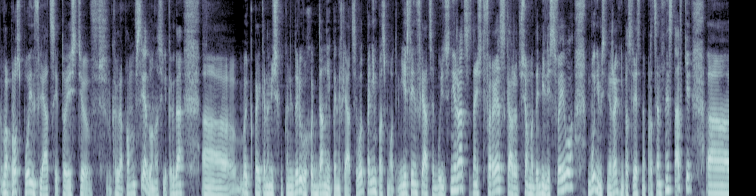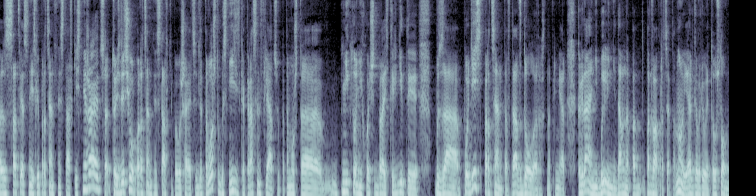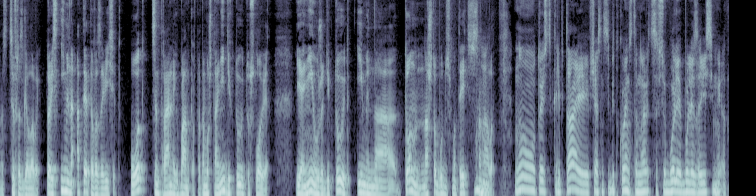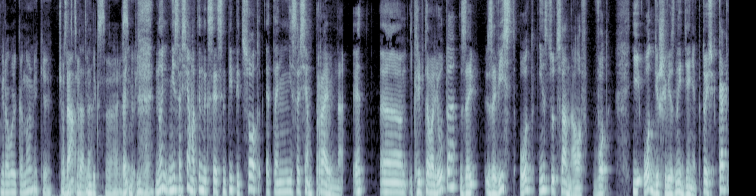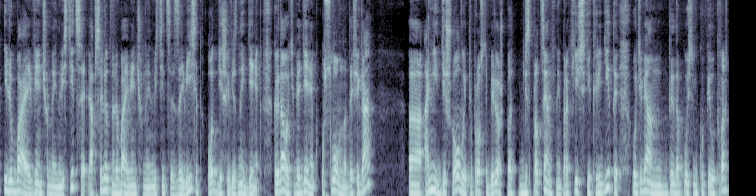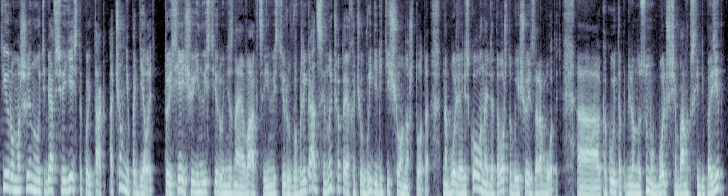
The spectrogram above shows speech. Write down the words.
вопрос по инфляции. То есть, э, когда, по-моему, в среду у нас или когда э, по экономическому календарю выходят данные по инфляции. Вот по ним посмотрим. Если инфляция будет снижаться, значит, ФРС скажет, все, мы добились своего, будем снижать непосредственно процентные ставки. Э, соответственно, если процентные ставки снижаются, повышаются. То есть для чего процентные ставки повышаются? Для того, чтобы снизить как раз инфляцию, потому что никто не хочет брать кредиты за, по 10% да, в долларах, например, когда они были недавно по, по 2%. Ну, я говорю это условно, цифры с головы. То есть именно от этого зависит, от центральных банков, потому что они диктуют условия. И они уже диктуют именно то, на что будут смотреть саналы. Угу. Ну, то есть крипта и, в частности, биткоин становятся все более и более зависимы от мировой экономики, в частности, да, от да, индекса. S&P. Да. Но не совсем от индекса S&P 500, это не совсем правильно. Это, э, криптовалюта за, зависит от институционалов, вот, и от дешевизны денег. То есть, как и любая венчурная инвестиция, абсолютно любая венчурная инвестиция зависит от дешевизны денег. Когда у тебя денег условно дофига, они дешевые, ты просто берешь беспроцентные практически кредиты, у тебя, ты, допустим, купил квартиру, машину, у тебя все есть, такой, так, а что мне поделать? То есть я еще инвестирую, не знаю, в акции, инвестирую в облигации, но что-то я хочу выделить еще на что-то, на более рискованное для того, чтобы еще и заработать э, какую-то определенную сумму больше, чем банковский депозит,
